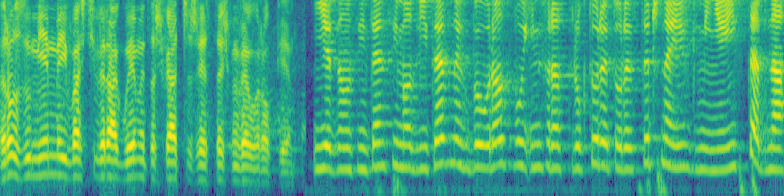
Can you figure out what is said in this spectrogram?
rozumiemy i właściwie reagujemy, to świadczy, że jesteśmy w Europie. Jedną z intencji modlitewnych był rozwój infrastruktury turystycznej w gminie Istebna.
